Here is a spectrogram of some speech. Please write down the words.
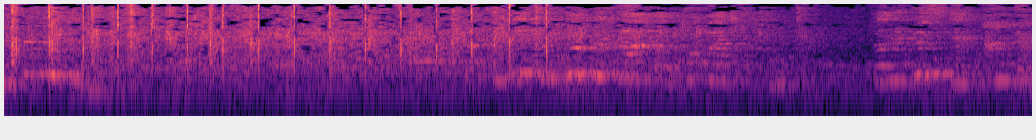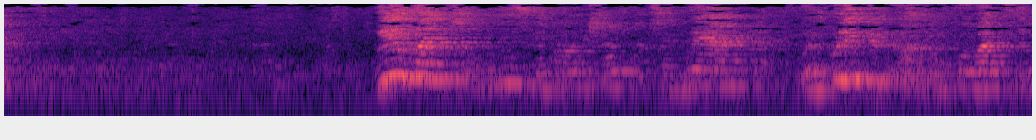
It's simple. You need to pull people out of poverty to reduce their anger. We want to move the country to where we're pulling people out of poverty,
